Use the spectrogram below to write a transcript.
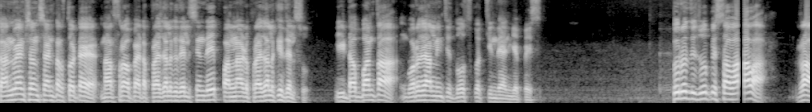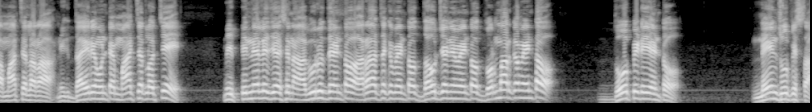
కన్వెన్షన్ సెంటర్ తోటే నర్సరావుపేట ప్రజలకు తెలిసింది పల్నాడు ప్రజలకి తెలుసు. ఈ డబ్బంతా గురజాల నుంచి దోసుకొచ్చింది అని చెప్పేసి. అభివృద్ధి చూపిస్తావా? రా మాచర్ల రా. నీకు ధైర్యం ఉంటే మాచర్లు వచ్చి మీ పిన్నెల్లి చేసిన అభివృద్ధి ఏంటో అరాచకం ఏంటో దౌర్జన్యం ఏంటో దుర్మార్గం ఏంటో దోపిడీ ఏంటో నేను చూపిస్తా.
